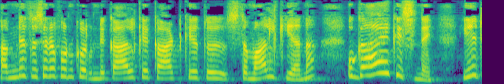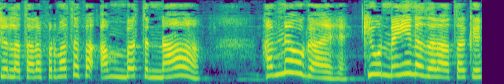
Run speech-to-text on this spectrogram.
ہم نے تو صرف ان کو نکال کے کاٹ کے تو استعمال کیا نا۔ اگائے کس نے؟ یہ جو اللہ تعالیٰ فرماتا تھا امبت نہ ہم نے اگائے ہیں۔ کیوں نہیں نظر آتا کہ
